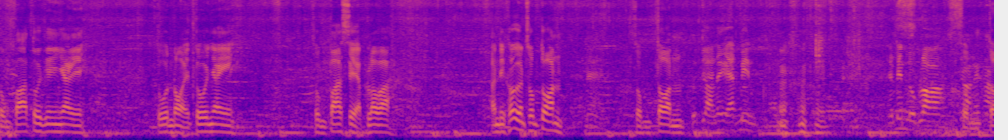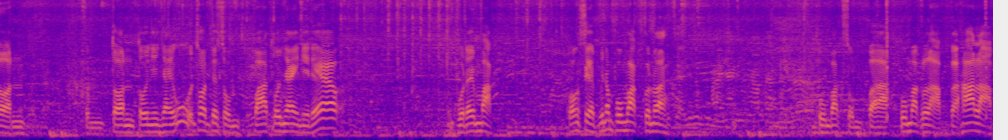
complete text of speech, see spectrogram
สมปลาตัวใหญ่ๆตัวหน่อยตัวใหญ่สมปลาแสบแล้ววะอันนี้เขาเอิ้นสมตอนสมตอนสุดยอดเลยแอดมินแอดมินรูปรอสมตอนสมตอนตัวใหญ่ๆอู้ทอนแต่สมปลาตัวใหญ่นี่แล้วผู้ได้หมักของเสียบพี่น้ำผู้หมักคนว่าผู้หมักสมปลาผู้หมักหลาบก็ห้าหลาบ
